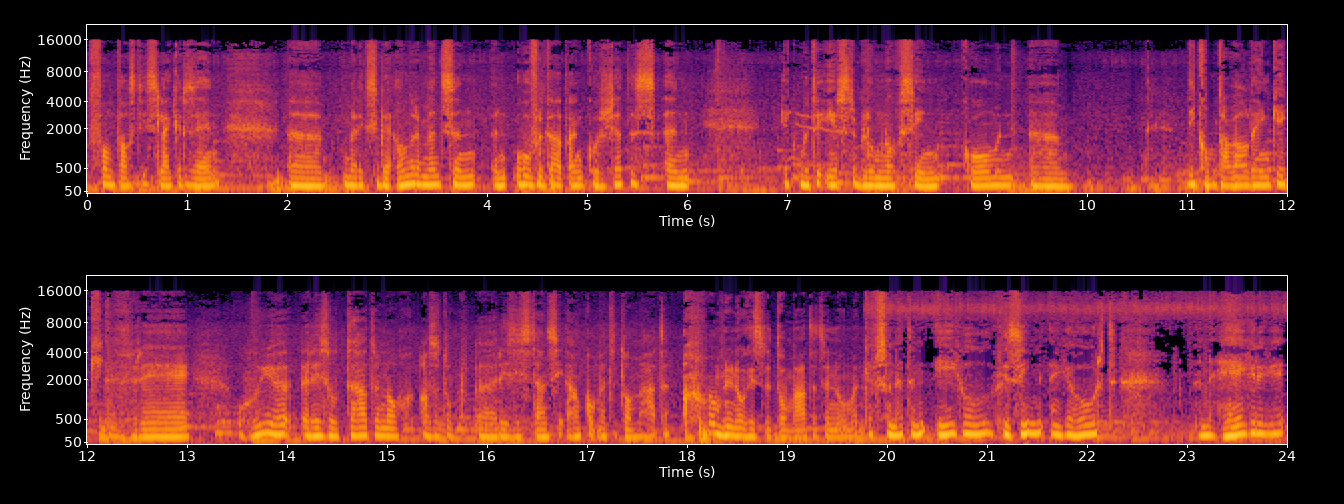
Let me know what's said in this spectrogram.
fantastisch lekker zijn. Uh, maar ik zie bij andere mensen een overdaad aan courgettes en ik moet de eerste bloem nog zien komen. Uh, die komt dan wel, denk ik, vrij goede resultaten nog als het op uh, resistentie aankomt met de tomaten. Om nu nog eens de tomaten te noemen. Ik heb zo net een egel gezien en gehoord. Een heigerige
